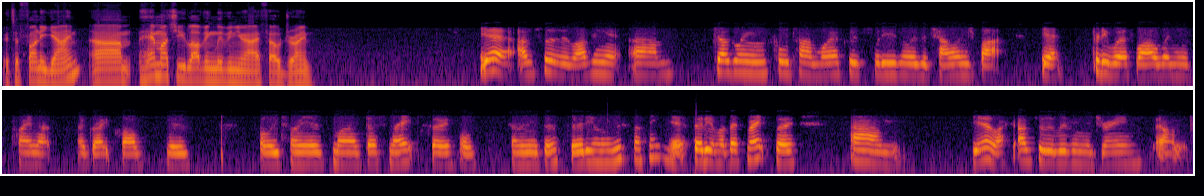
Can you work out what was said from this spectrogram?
it's a funny game. Um, how much are you loving living your AFL dream? Yeah, absolutely loving it. Um, juggling full time work with footy is always a challenge, but yeah, it's pretty worthwhile when you're playing at a great club with probably 20 as my best mates. So, well, how many is there? 30 on the list, I think. Yeah, 30 of my best mates. So, um, yeah, like absolutely living the dream. Um, it's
